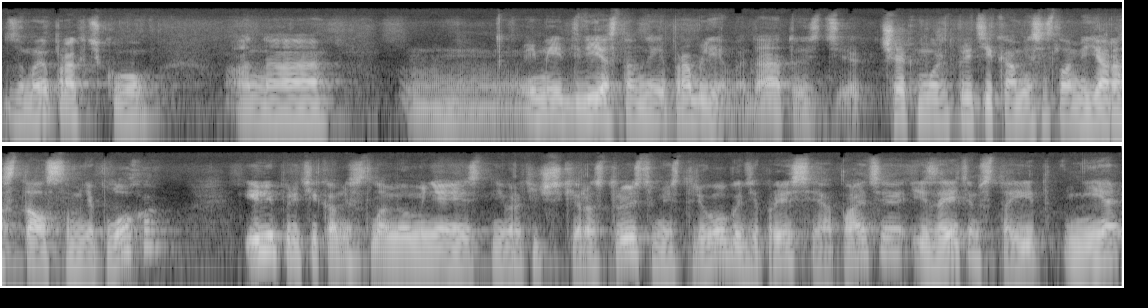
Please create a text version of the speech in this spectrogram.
За мою практику она имеет две основные проблемы. Да? То есть человек может прийти ко мне со словами «я расстался, мне плохо», или прийти ко мне со словами «у меня есть невротические расстройства, у меня есть тревога, депрессия, апатия», и за этим стоит не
